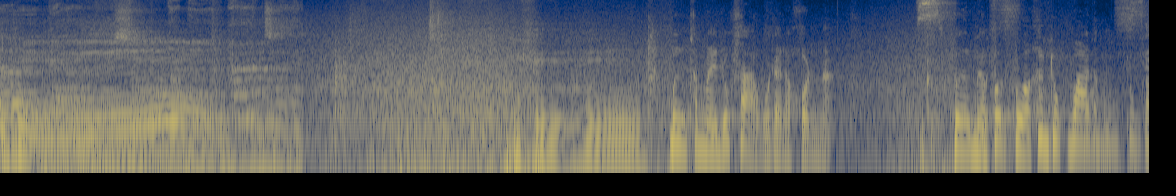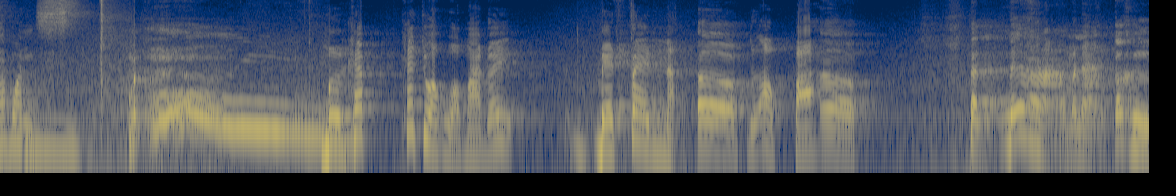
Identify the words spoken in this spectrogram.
อื้อหืออื้อหือมึงทำไมลูกสาวกูแต่ละคนอะ เปลืองเนื้อเปลืองตัวขึ้นทุกวันทุกวันมันมือแค่แค่จั่วหัวมาด้วยเบสเฟนอะเออหรือเอาปะเออ แต่เนื้อหามันอะ ก็คือ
